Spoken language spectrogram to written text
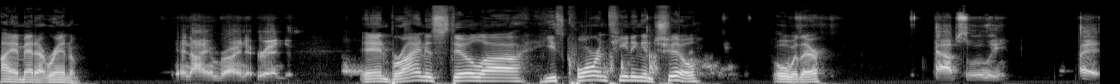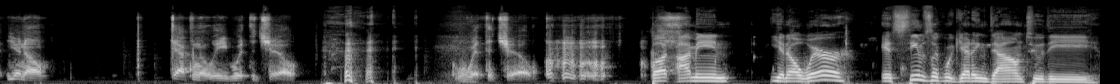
I am Ed at Random. and I am Brian at random. And Brian is still uh he's quarantining and chill over there. Absolutely. I, you know, definitely with the chill. with the chill. But I mean, you know, we're it seems like we're getting down to the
